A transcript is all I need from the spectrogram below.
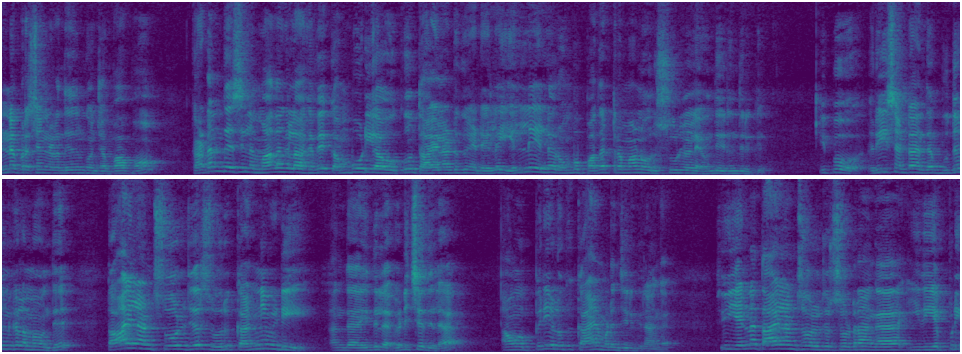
என்ன பிரச்சனை நடந்ததுன்னு கொஞ்சம் பார்ப்போம். கடந்த சில மாதங்களாகவே கம்போடியாவுக்கும் தாய்லாண்டுக்கும் இடையில எல்லையில் ரொம்ப பதற்றமான ஒரு சூழ்நிலை வந்து இருந்திருக்கு. இப்போது ரீசெண்டாக இந்த புதன்கிழமை வந்து தாய்லாந்து சோல்ஜர்ஸ் ஒரு கன்னிவெடி அந்த இதில் வெடித்ததில் அவங்க பெரிய அளவுக்கு காயமடைஞ்சிருக்கிறாங்க. ஸோ என்ன தாய்லாந்து சோல்ஜர் சொல்கிறாங்க இது எப்படி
